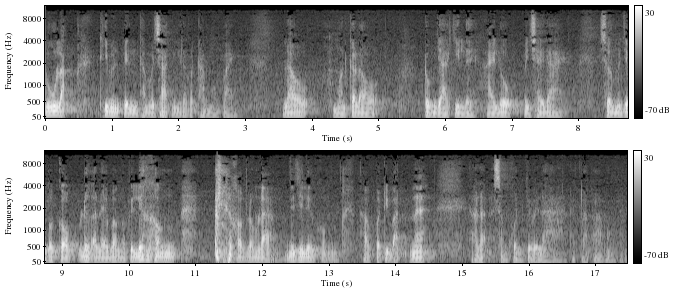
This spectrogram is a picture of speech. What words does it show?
รู้หลัก ที่มันเป็นธรรมชาติอย่างนี้แล้วก็ทำลงไป แล้วเหมือนกับเราต้มยากินเลย หายโรคไปใช้ได้ ส่วนมันจะประกอบเรื่องอะไรบ้างก็เป็นเรื่องของของลำลาไม่ใช่เรื่องของภาคปฏิบัตินะเอาละสมควรกับเวลาแล้วกลับภาพมองกัน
